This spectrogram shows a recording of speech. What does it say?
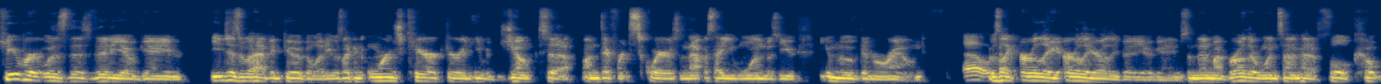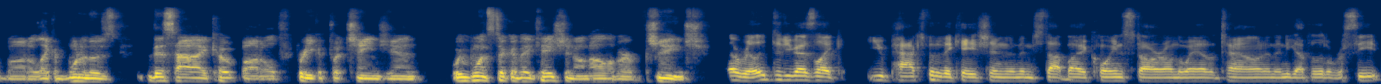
Q*bert was this video game. You just would have to Google it. He was like an orange character, and he would jump to on different squares, and that was how you won. Was you you moved him around. Oh, It was like early, early, early video games. And then my brother one time had a full Coke bottle, like one of those this high Coke bottle where you could put change in. We once took a vacation on all of our change. oh, really? Did you guys like you packed for the vacation and then you stopped by a Coinstar on the way out of town and then you got the little receipt?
